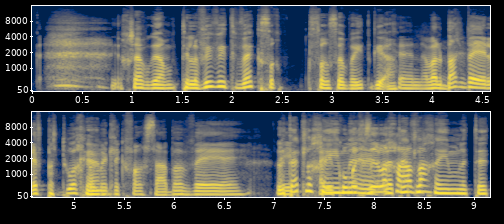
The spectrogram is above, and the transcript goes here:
עכשיו גם תל אביבית וכפר סבאית גאה. כן, אבל באת בלב פתוח כן. באמת לכפר סבא, ו... לתת לחיים, לך לתת. לחיים לתת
